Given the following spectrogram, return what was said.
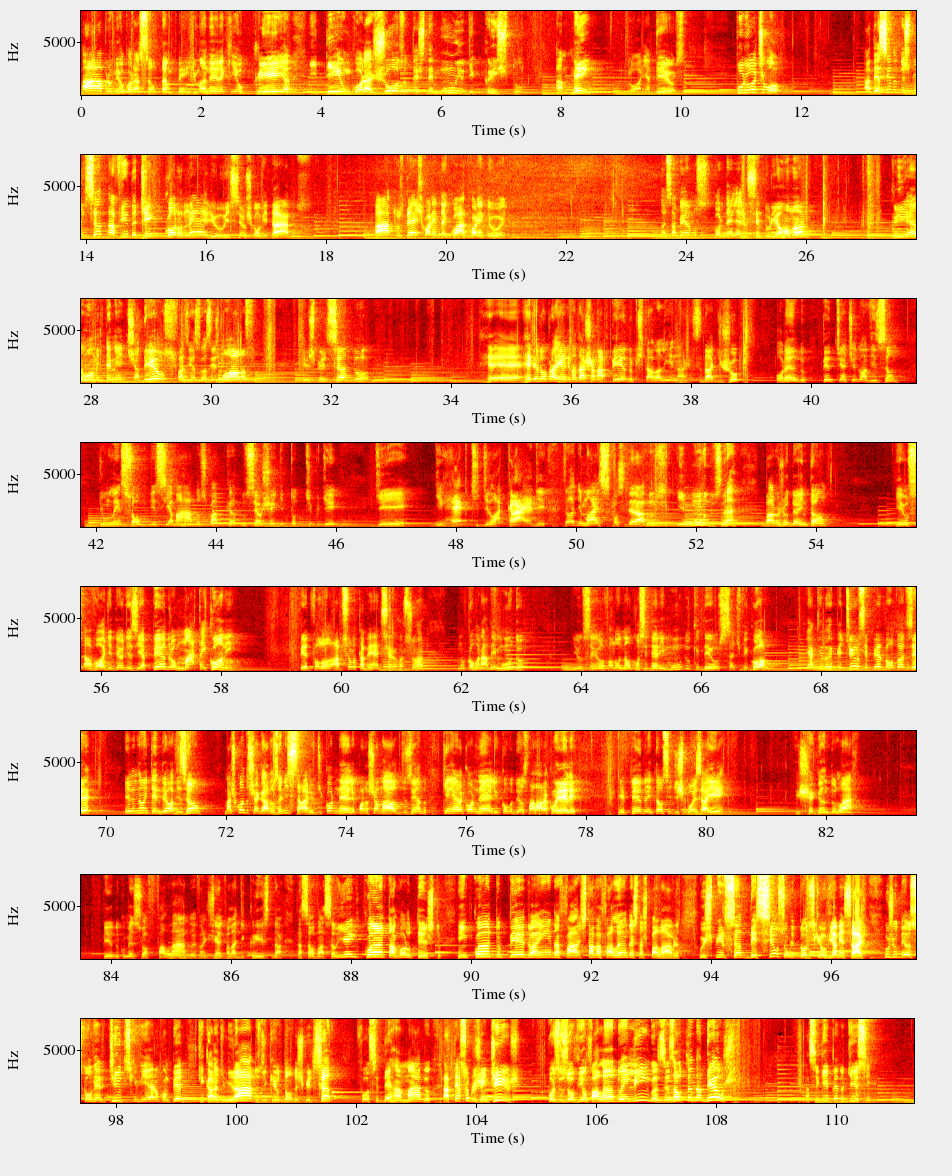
abra o meu coração também, de maneira que eu creia e dê um corajoso testemunho de Cristo. Amém. Glória a Deus. Por último, a descida do Espírito Santo na vida de Cornélio e seus convidados. Atos 10, 44, 48. Nós sabemos, Cornélio era um centurião romano, Cria era um homem temente a Deus, fazia suas esmolas, e o Espírito Santo revelou para ele mandar chamar Pedro, que estava ali na cidade de Jope, orando. Pedro tinha tido uma visão de um lençol que descia amarrado nos quatro cantos do céu, cheio de todo tipo de, de, de réptil, de lacraia, de, animais considerados imundos, né? Para o judeu então. E a voz de Deus dizia: Pedro, mata e come. Pedro falou: absolutamente, Senhor, eu sou, não como nada imundo. E o Senhor falou: Não considere imundo que Deus santificou. E aquilo repetiu-se. Pedro voltou a dizer: Ele não entendeu a visão. Mas quando chegaram os emissários de Cornélio para chamá-lo, dizendo quem era Cornélio e como Deus falara com ele, e Pedro então se dispôs a ir, e chegando lá, Pedro começou a falar do Evangelho, falar de Cristo, da, da salvação. E enquanto, agora o texto, enquanto Pedro ainda fa, estava falando estas palavras, o Espírito Santo desceu sobre todos que ouviam a mensagem. Os judeus convertidos que vieram com Pedro ficaram admirados de que o dom do Espírito Santo fosse derramado até sobre os gentios, pois os ouviam falando em línguas, exaltando a Deus. A seguir, Pedro disse:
